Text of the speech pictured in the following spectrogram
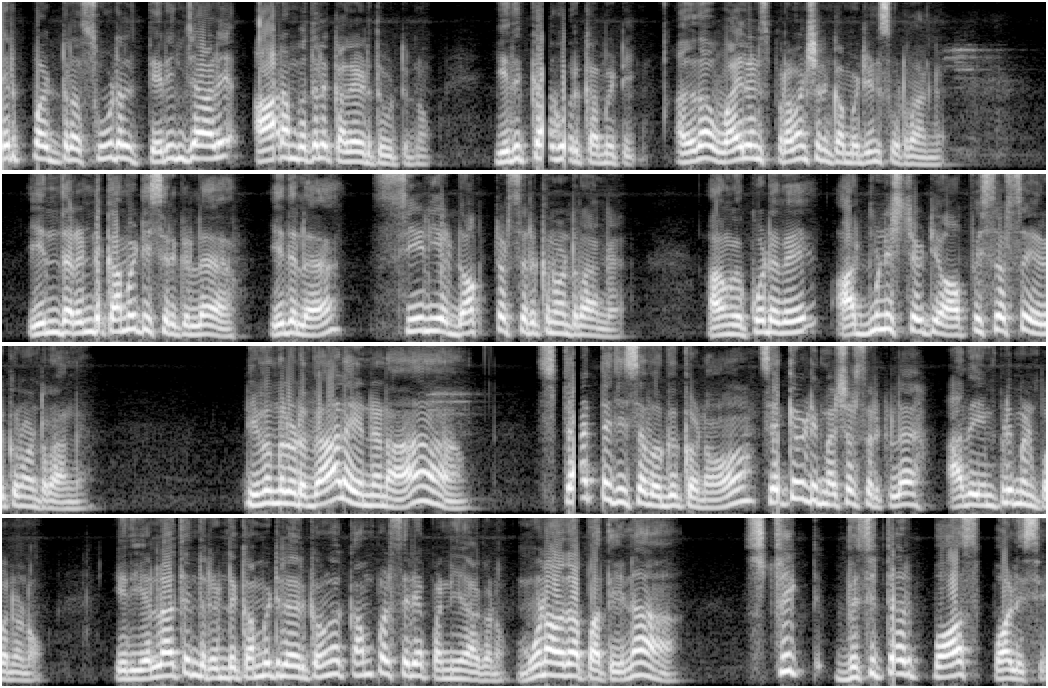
ஏற்படுற சூழல் தெரிஞ்சாலே ஆரம்பத்தில் களை எடுத்து இதுக்காக ஒரு கமிட்டி அதுதான் வயலன்ஸ் ப்ரவென்ஷன் கமிட்டின்னு சொல்கிறாங்க இந்த ரெண்டு கமிட்டிஸ் இருக்குல்ல இதில் சீனியர் டாக்டர்ஸ் இருக்கணுன்றாங்க அவங்க கூடவே அட்மினிஸ்ட்ரேட்டிவ் ஆஃபீஸர்ஸும் இருக்கணுன்றாங்க இவங்களோட வேலை என்னென்னா ஸ்ட்ராட்டஜிஸை வகுக்கணும். செக்யூரிட்டி மெஷர்ஸ் இருக்குல்ல அதை இம்ப்ளிமெண்ட் பண்ணணும். இது எல்லாத்தையும் இந்த ரெண்டு கமிட்டியில் இருக்கவங்க கம்பல்சரியாக பண்ணியாகணும். மூணாவதாக பார்த்தீங்கன்னா ஸ்ட்ரிக்ட் விசிட்டர் பாஸ் பாலிசி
